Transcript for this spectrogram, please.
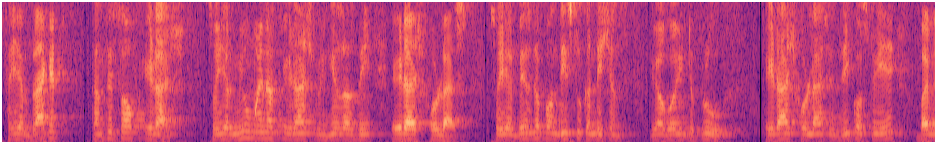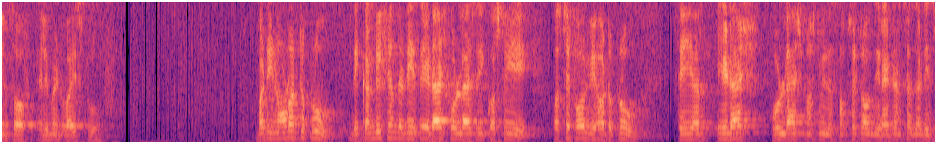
So here bracket consists of a dash so here mu minus a dash will gives us the a dash whole dash. So here based upon these two conditions we are going to prove a dash whole dash is equals to a by means of element wise proof. But in order to prove the condition that is a dash whole dash equals to a first of all we have to prove say here a dash whole dash must be the subset of the right hand side that is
